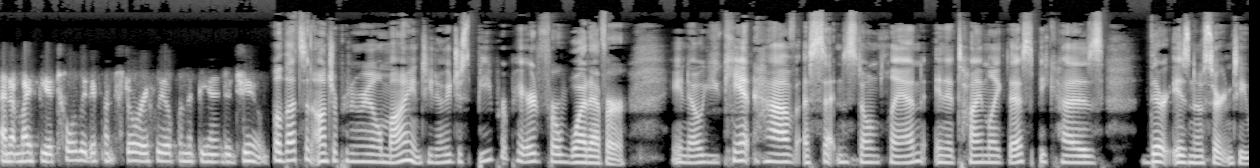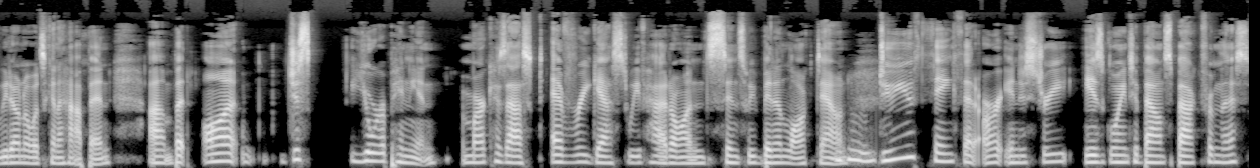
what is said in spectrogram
and it might be a totally different story if we open at the end of June. Well, that's an entrepreneurial mind. You know, you just be prepared for whatever. You know, you can't have a set in stone plan in a time like this because there is no certainty. We don't know what's going to happen. Um, but on just your opinion, Mark has asked every guest we've had on since we've been in lockdown. Mhm. Do you think that our industry is going to bounce back from this,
